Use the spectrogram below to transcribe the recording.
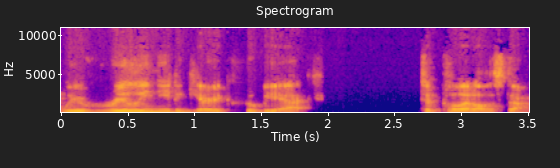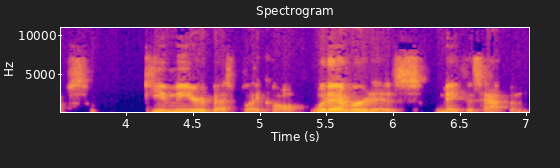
We really needed Gary Kubiak to pull out all the stops. Give me your best play call, whatever it is, make this happen.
